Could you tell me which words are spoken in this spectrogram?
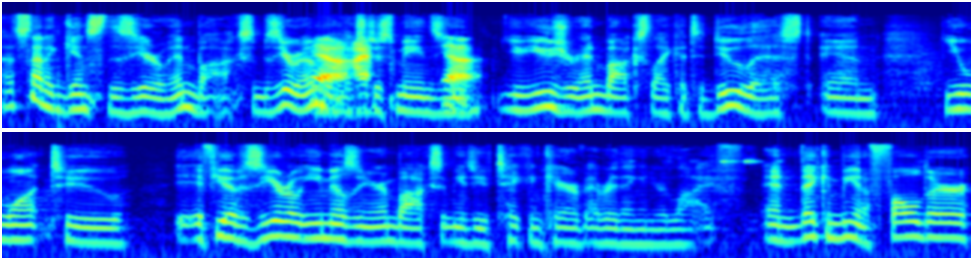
that's not against the zero inbox. Zero Yeah, inbox I- just means yeah. you, you use your inbox like a to do list, and you want to. If you have zero emails in your inbox, it means you've taken care of everything in your life, and they can be in a folder,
